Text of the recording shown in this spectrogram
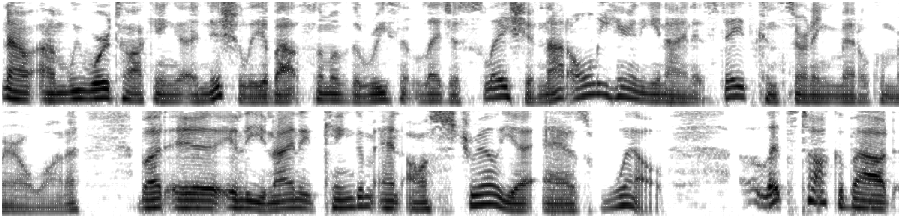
Now, um, we were talking initially about some of the recent legislation, not only here in the United States concerning medical marijuana, but uh, in the United Kingdom and Australia as well. let's talk about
